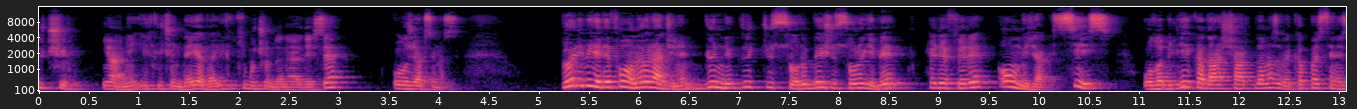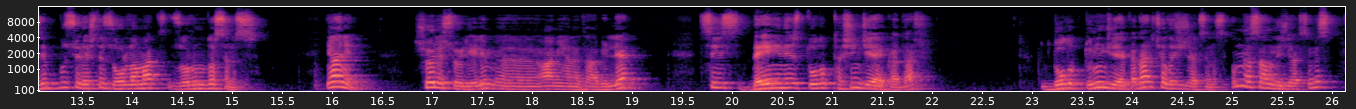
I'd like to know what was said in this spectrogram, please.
3'ü yani ilk üçünde ya da ilk iki buçuğunda neredeyse olacaksınız. Böyle bir hedefi olan öğrencinin günlük 300 soru, 500 soru gibi hedefleri olmayacak. Siz olabildiği kadar şartlarınızı ve kapasitenizi bu süreçte zorlamak zorundasınız. Yani şöyle söyleyelim e, amiyane tabirle. Siz beyniniz dolup taşıncaya kadar, dolup duruncaya kadar çalışacaksınız. Bunu nasıl anlayacaksınız?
